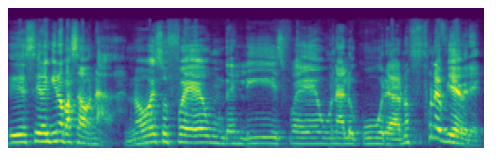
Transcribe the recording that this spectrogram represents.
Y decir, aquí no ha pasado nada, ¿no? Eso fue un desliz, fue una locura, no fue una fiebre.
